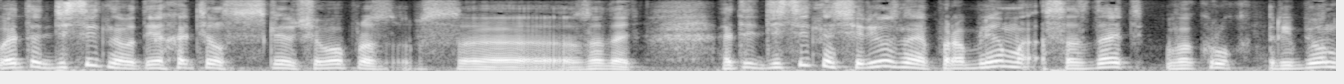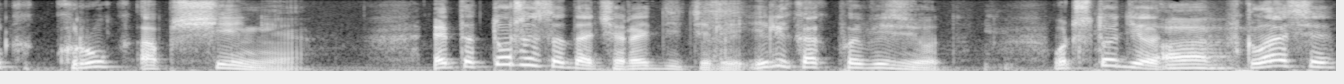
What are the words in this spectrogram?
это действительно, вот я хотел следующий вопрос э, задать. Это действительно серьезная проблема создать вокруг ребенка круг общения. Это тоже задача родителей или как повезет? Вот что делать? А... В классе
